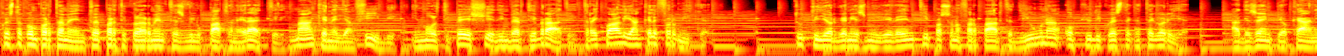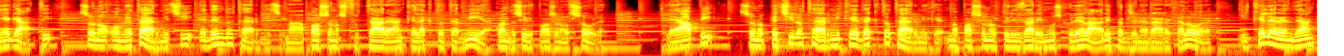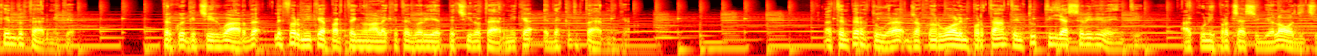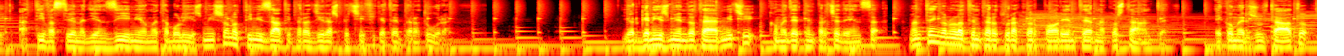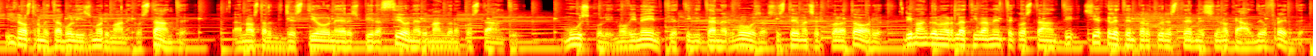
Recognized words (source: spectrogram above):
Questo comportamento è particolarmente sviluppato nei rettili, ma anche negli anfibi, in molti pesci ed invertebrati, tra i quali anche le formiche. Tutti gli organismi viventi possono far parte di una o più di queste categorie. Ad esempio cani e gatti sono omeotermici ed endotermici, ma possono sfruttare anche l'ectotermia quando si riposano al sole. Le api sono pecilotermiche ed ectotermiche, ma possono utilizzare i muscoli alari per generare calore, il che le rende anche endotermiche. Per quel che ci riguarda, le formiche appartengono alle categorie pecilotermica ed ectotermica. La temperatura gioca un ruolo importante in tutti gli esseri viventi. Alcuni processi biologici, attivazione di enzimi o metabolismi, sono ottimizzati per agire a specifiche temperature. Gli organismi endotermici, come detto in precedenza, mantengono la temperatura corporea interna costante e come risultato il nostro metabolismo rimane costante, la nostra digestione e respirazione rimangono costanti. Muscoli, movimenti, attività nervosa, sistema circolatorio rimangono relativamente costanti sia che le temperature esterne siano calde o fredde.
